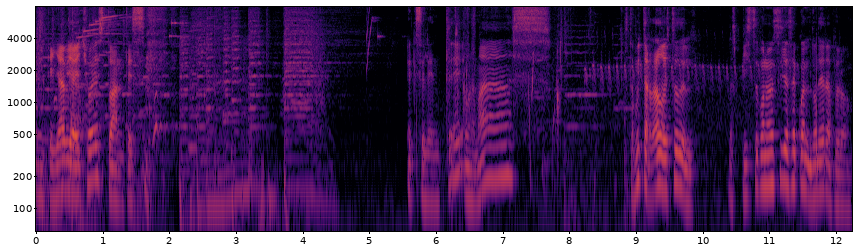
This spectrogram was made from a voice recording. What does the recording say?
en el que ya había hecho esto antes. Excelente, una más. Está muy tardado esto de las pistas. Bueno, este ya sé cuál, dónde era, pero...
